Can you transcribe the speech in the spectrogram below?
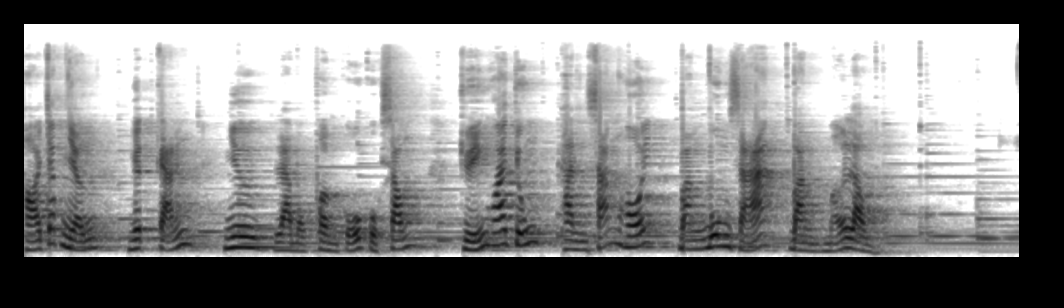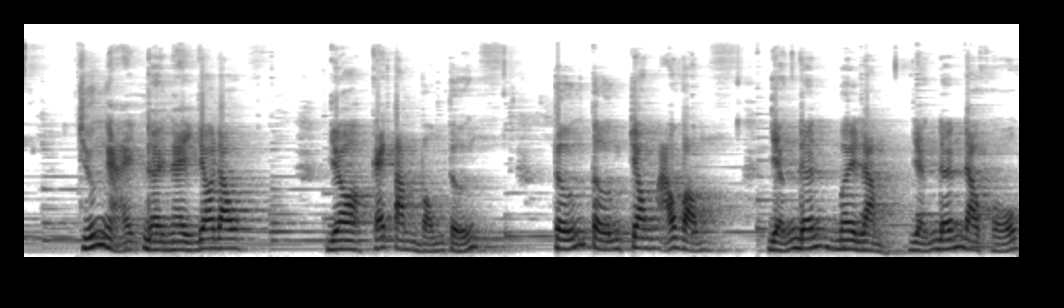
họ chấp nhận, nghịch cảnh như là một phần của cuộc sống, chuyển hóa chúng thành sám hối bằng buông xả, bằng mở lòng. Chướng ngại đời này do đâu? Do cái tâm vọng tưởng. Tưởng tượng trong ảo vọng, dẫn đến mê lầm, dẫn đến đau khổ.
